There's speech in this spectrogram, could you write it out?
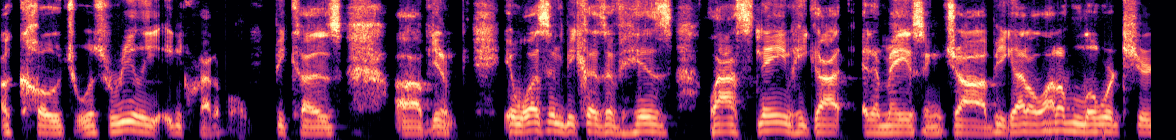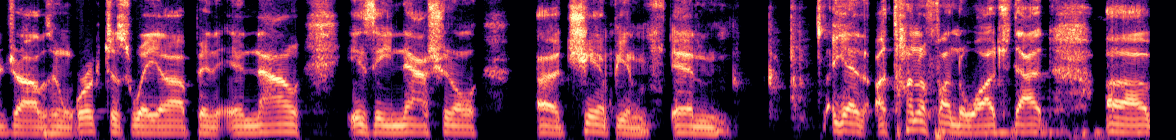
a coach was really incredible because uh, you know it wasn't because of his last name. He got an amazing job. He got a lot of lower tier jobs and worked his way up and, and now is a national uh, champion. And again a ton of fun to watch that uh,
